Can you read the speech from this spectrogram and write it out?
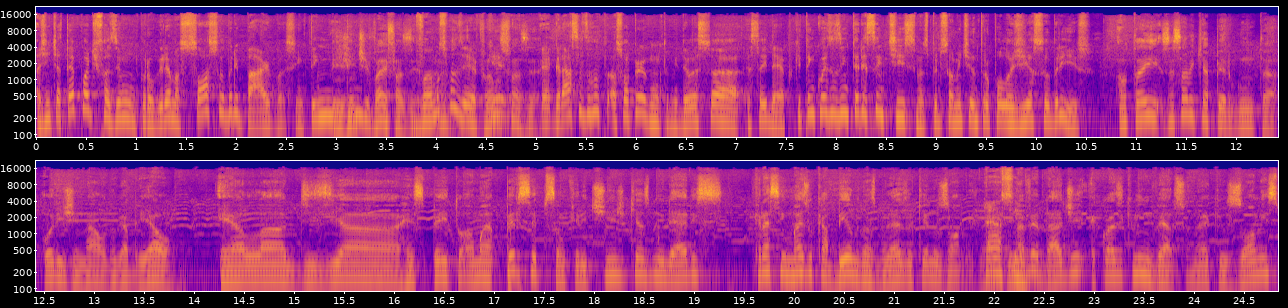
A gente até pode fazer um programa só sobre barba, assim. Tem, E a tem- gente vai fazer. Vamos né? fazer. Vamos fazer. É graças à sua pergunta, me deu essa, essa ideia. Porque tem coisas interessantíssimas, principalmente antropologia, sobre isso. Altair, você sabe que a pergunta original do Gabriel, ela dizia respeito a uma percepção que ele tinha de que as mulheres crescem mais o cabelo nas mulheres do que nos homens. Né? Ah, e na verdade é quase que o inverso, né? Que os homens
